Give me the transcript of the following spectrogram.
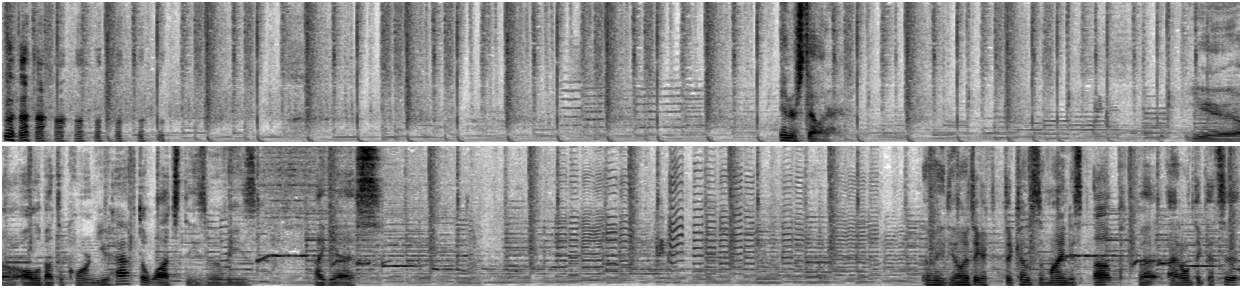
Interstellar. Yeah, all about the corn. You have to watch these movies, I guess. I mean, the only thing that comes to mind is Up, but I don't think that's it.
